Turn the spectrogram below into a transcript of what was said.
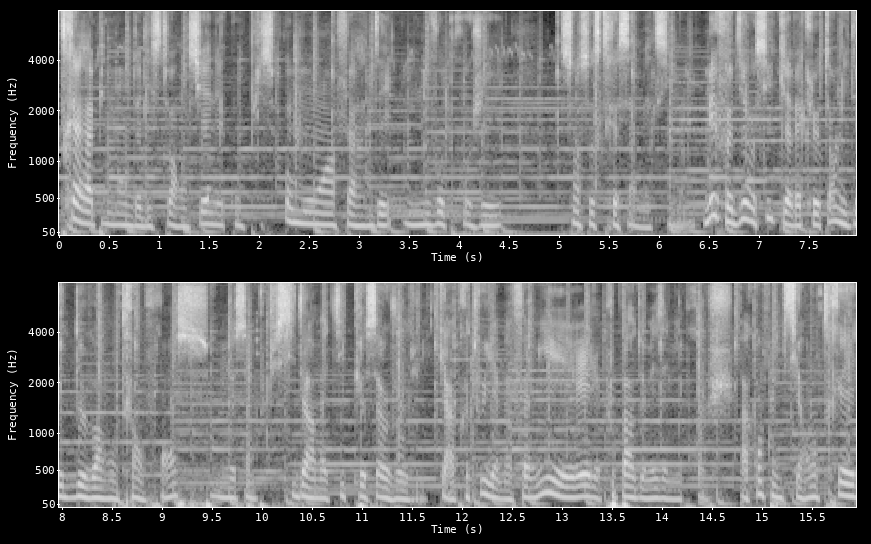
très rapidement de l'histoire ancienne et qu'on puisse au moins faire des nouveaux projets sans se stresser un maximum. Mais il faut dire aussi qu'avec le temps, l'idée de devoir rentrer en France ne semble plus si dramatique que ça aujourd'hui. Car après tout, il y a ma famille et la plupart de mes amis proches. Par contre, même si rentrer,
